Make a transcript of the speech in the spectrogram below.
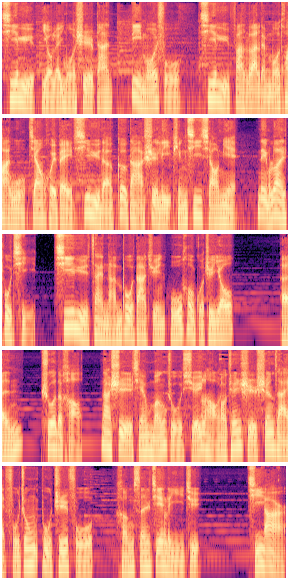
西域有了魔士丹、地魔符，西域泛乱的魔化物将会被西域的各大势力平息消灭，内乱不起，西域在南部大军无后顾之忧。嗯，说得好，那是前盟主学老真是身在福中不知福。恒森接了一句：“其二，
